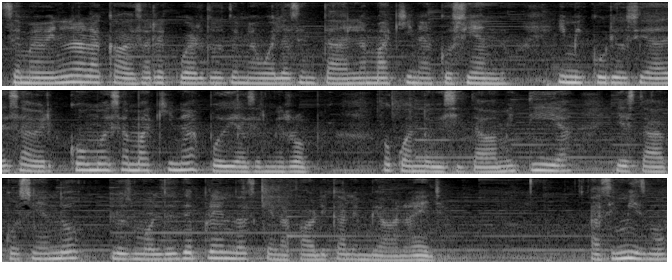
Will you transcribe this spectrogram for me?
Se me vienen a la cabeza recuerdos de mi abuela sentada en la máquina cosiendo y mi curiosidad de saber cómo esa máquina podía hacer mi ropa o cuando visitaba a mi tía y estaba cosiendo los moldes de prendas que en la fábrica le enviaban a ella. Asimismo,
